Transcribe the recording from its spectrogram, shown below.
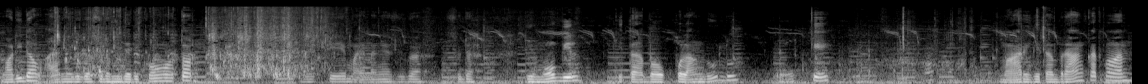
Wadidaw, airnya juga sudah menjadi kotor. Oke, mainannya juga sudah di mobil. Kita bawa pulang dulu. Oke. Mari kita berangkat kawan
